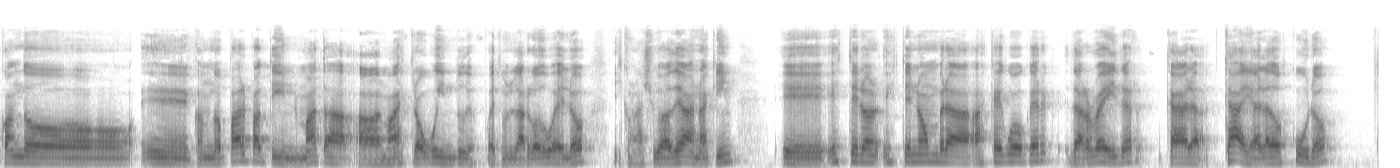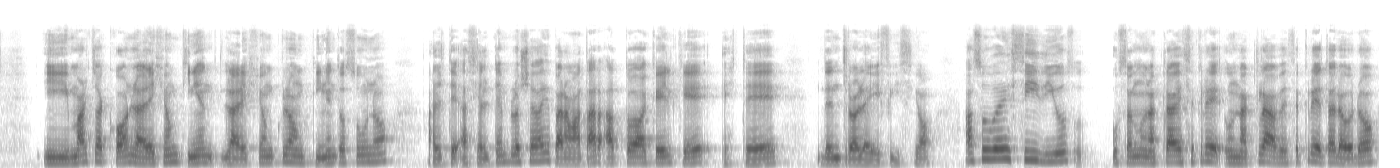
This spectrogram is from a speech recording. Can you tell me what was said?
cuando, eh, cuando Palpatine mata al maestro Windu después de un largo duelo y con la ayuda de Anakin, eh, este, este nombra a Skywalker, Darth Vader, cae, cae al lado oscuro y marcha con la Legión, la Legión Clon 501 hacia el Templo Jedi para matar a todo aquel que esté dentro del edificio. A su vez, Sidious, usando una clave, una clave secreta, logró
